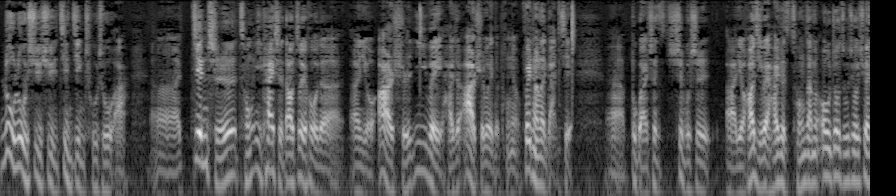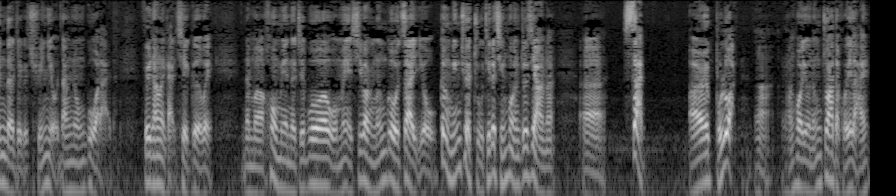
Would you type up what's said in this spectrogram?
陆陆续续进进出出啊，呃，坚持从一开始到最后的，呃，有二十一位还是二十位的朋友，非常的感谢。呃，不管是是不是啊，有好几位还是从咱们欧洲足球圈的这个群友当中过来的。非常的感谢各位，那么后面的直播，我们也希望能够在有更明确主题的情况之下呢，呃，散而不乱啊，然后又能抓得回来，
